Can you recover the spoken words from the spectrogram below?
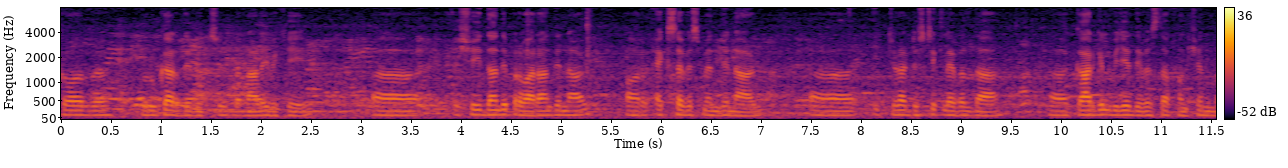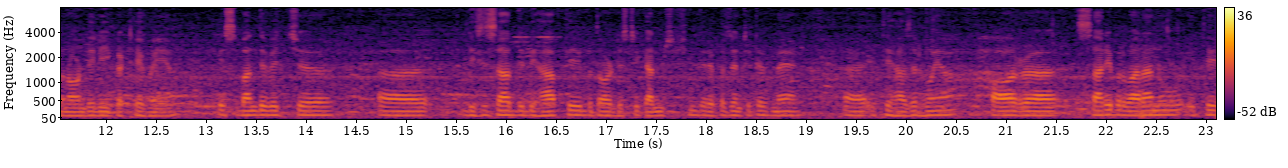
ਕੌਰ ਗੁਰੂ ਘਰ ਦੇ ਵਿੱਚ ਬਰਨਾਲੇ ਵਿਖੇ ਸ਼ਹੀਦਾਂ ਦੇ ਪਰਿਵਾਰਾਂ ਦੇ ਨਾਲ ਔਰ ਐਕਸ ਸਰਵਿਸਮੈਨ ਦੇ ਨਾਲ ਇੱਕ ਜਿਹੜਾ ਡਿਸਟ੍ਰਿਕਟ ਲੈਵਲ ਦਾ ਕਾਰਗਿਲ ਵਿਜੇ ਦਿਵਸ ਦਾ ਫੰਕਸ਼ਨ ਮਨਾਉਣ ਦੇ ਲਈ ਇਕੱਠੇ ਹੋਏ ਆ ਇਸ ਸੰਬੰਧ ਦੇ ਵਿੱਚ ਡੀਸੀ ਸਾਹਿਬ ਦੇ ਬਿਹਾਫ ਤੇ ਬਤੌਰ ਡਿਸਟ੍ਰਿਕਟ ਐਡਮਿਨਿਸਟ੍ਰੇਸ਼ਨ ਦੇ ਰਿਪਰੈਜ਼ੈਂਟੇਟਿਵ ਮੈਂ ਇੱਥੇ ਹਾਜ਼ਰ ਹੋਇਆ ਔਰ ਸਾਰੇ ਪਰਿਵਾਰਾਂ ਨੂੰ ਇੱਥੇ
